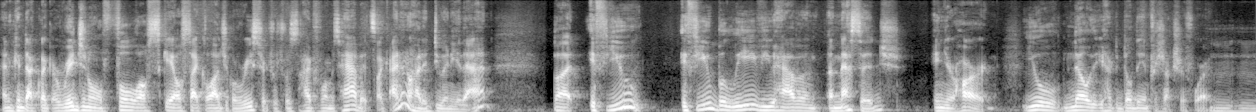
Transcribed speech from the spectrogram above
and conduct like original full-scale psychological research, which was high performance habits. Like I didn't know how to do any of that. But if you if you believe you have a, a message in your heart, you'll know that you have to build the infrastructure for it. Mm-hmm.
